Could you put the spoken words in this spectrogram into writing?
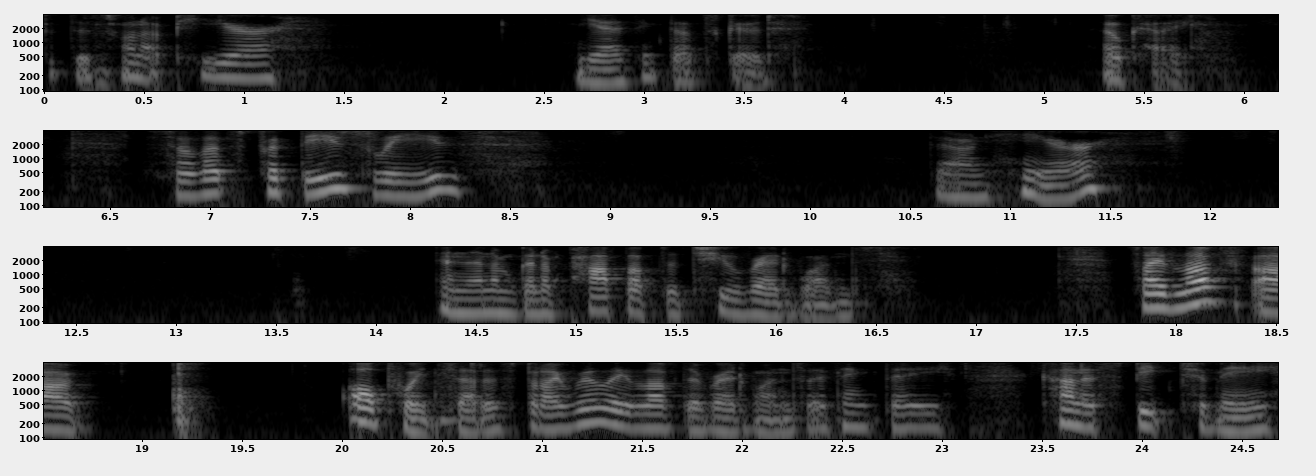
Put this one up here. Yeah, I think that's good. Okay. So let's put these leaves down here. And then I'm going to pop up the two red ones. So I love uh, all poinsettias, but I really love the red ones. I think they kind of speak to me.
